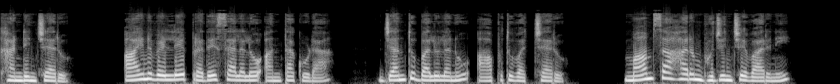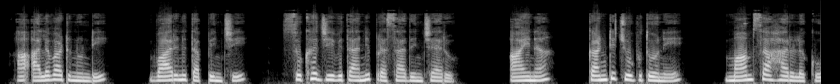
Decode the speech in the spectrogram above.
ఖండించారు. ఆయన వెళ్ళే ప్రదేశాలలో అంతా కూడా జంతుబలులను ఆపుతూ వచ్చారు. మాంసాహారం భుజించేవారిని ఆ అలవాటు నుండి వారిని తప్పించి సుఖజీవితాన్ని ప్రసాదించారు. ఆయన కంటి చూపుతోనే మాంసాహారులకు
